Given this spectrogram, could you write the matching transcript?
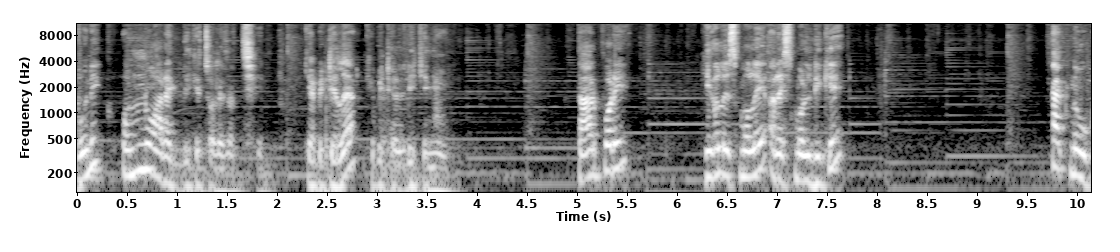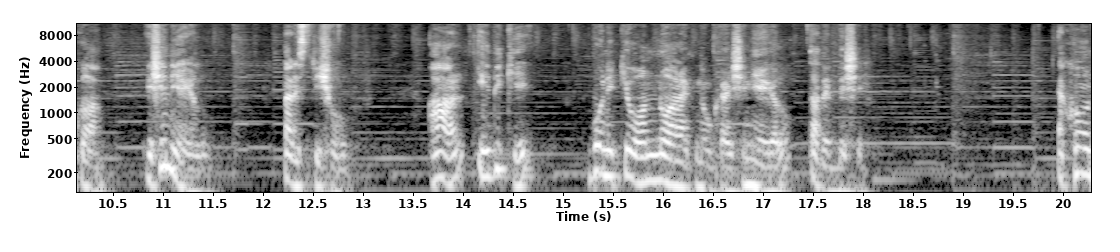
বণিক অন্য আর একদিকে চলে যাচ্ছে ক্যাপিটাল আর ক্যাপিটাল ডিকে নিয়ে। তারপরে কি হলো স্মল এ আর স্মল ডিকে এক নৌকা এসে নিয়ে গেল তার স্ত্রী সহ। আর এদিকে বণিককে অন্য আর এক নৌকা এসে নিয়ে গেল তাদের দেশে। এখন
